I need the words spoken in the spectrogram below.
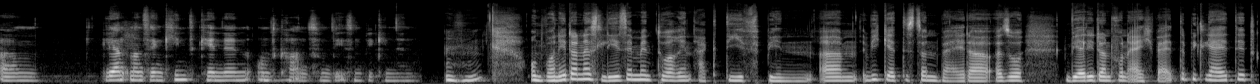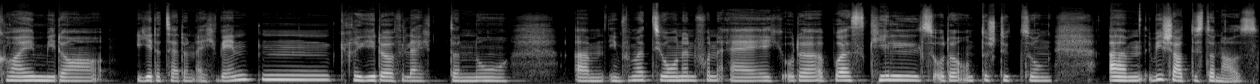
ähm, lernt man sein Kind kennen und kann zum Lesen beginnen. Mhm. Und wenn ich dann als Lesementorin aktiv bin, ähm, wie geht es dann weiter? Also werde ich dann von euch weiter begleitet? Kann ich mich da jederzeit an euch wenden? Kriege ich da vielleicht dann noch ähm, Informationen von euch oder ein paar Skills oder Unterstützung? Ähm, wie schaut das dann aus?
